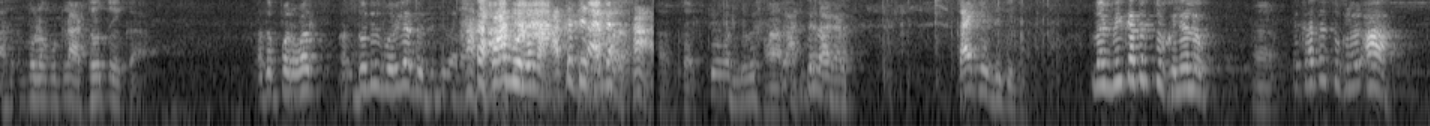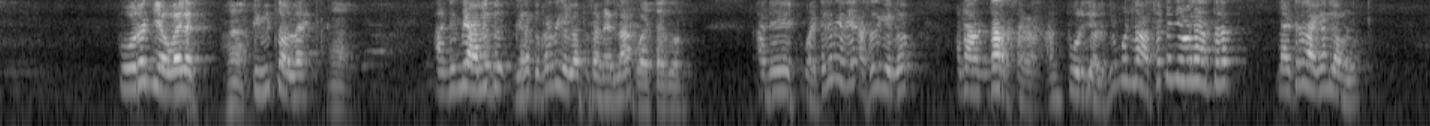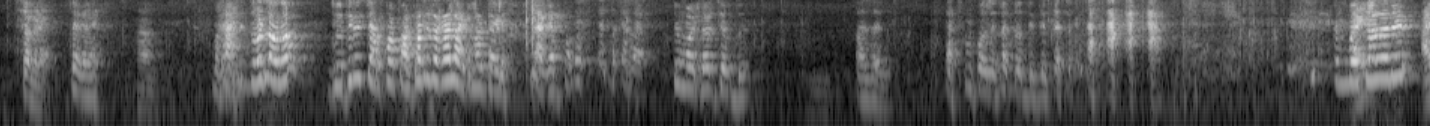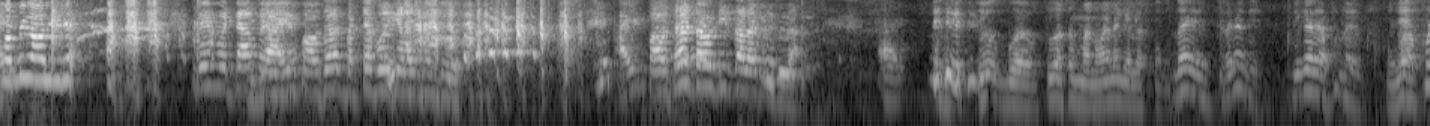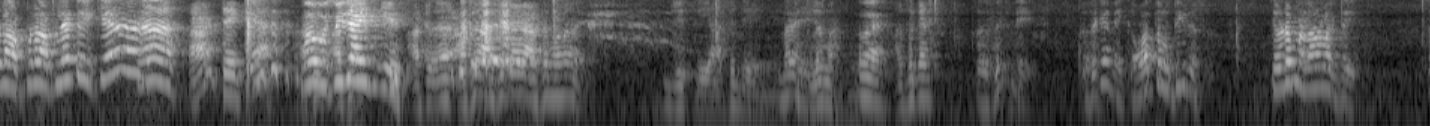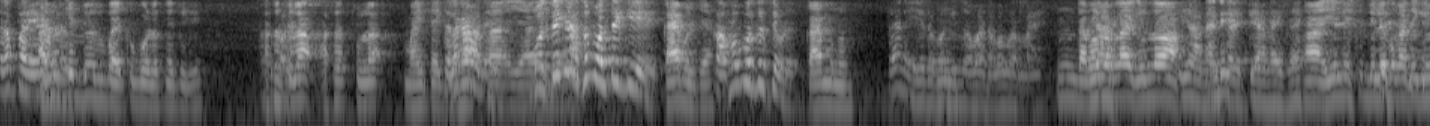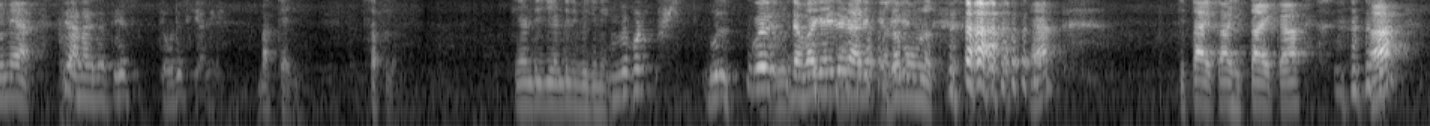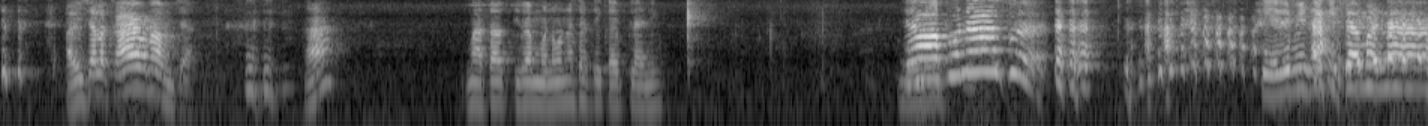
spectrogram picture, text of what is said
असं तुला कुठला आठवतोय का? आता परवाच दोन दिवस बोलल्यात होते ते जरा. काय बोलला? आता ते सांग. हा, चल. ते म्हणलो हा. आणि ते रागाला. काय केलं तिने? नाही मी का तर चुकलेलो. हा, ते का तर चुकलेलो. हा. पोरं जेवायला हा, टीव्ही चालू आहे हा. आणि मी आलो तो घरात दुकानात गेलो आता साडेआठला वैतागून. आणि का नाही? असंच गेलो. आणि अंधार सगळा. आणि पोर जेवलं मी म्हटलं असं का जेवायला अंधारात लायटर लागायला लावलो. सगळ्या. सगळ्या. हा. मग आणि दोन लावलो. ज्योतीने चार पाच पाच आठ सगळ्या लाइट लावून टाकले लागत ते म्हटल्यावर शब्द. आज झालं आता बोलायला नव्हते ते तर. आई- मम्मी गावाला गेली. लय मोठा पावसाळ्यात बट्ट्या पोळी केला तू. आई पावसाळ्यात डावटी चालाय पण तुझा. तू ब- तू असं मनवायला गेलास का नाही? नाही काय नाही. मी काय नाही आपण नाही. म्हणजे? आपण आपण आपल्या टेक्या हा. हा ठीक आहे मग उसूची आईच की. असं असं असं काय असं म्हणा जे ते असं दे नाही. चुकलं माझं. होय. असं काय? तसं काय नाही. तसं काय नाही. कवा तर होती की तसं. तेवढं म्हणावं लागतंय. त्याला पर्याय नाही अजून आपल्याला. किती दिवस बायको बोलत नाही तुझी? असं तुला असं तुला माहीत आहे की त्याला काय म्हणायचं? या- बोलते की असं बोलते की? काय बोलते कामापुरतच तेवढं. काय म्हणून? काय नाही हे डबा घेऊन जावा डबा भरलाय. डबा या. भरला घेऊन जा हे आणायचं आहे ते आणायचं आहे. हा ही लिस्ट दिले बघा ते घेऊन या. ते आणायचं तेच तेवढंच की आणि. बाकी. संपलं. एंडीची एंडीची बिगिनिंग मम्मी पण बोल. गोल डबा घ्यायचं गाडी हा? तिथं ऐका हिता ऐका हा? आयुष्याला काय म्हणा आमच्या? हा? मग आता तिला मनवण्यासाठी काय प्लॅनिंग आपणच तेरे मी ना म्हणणार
